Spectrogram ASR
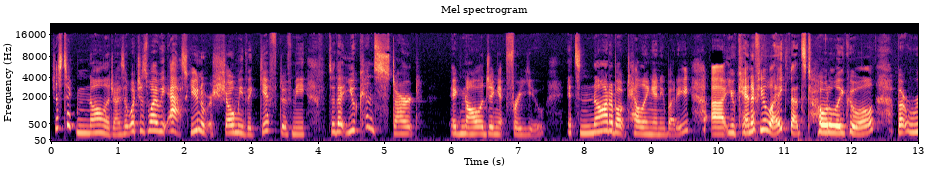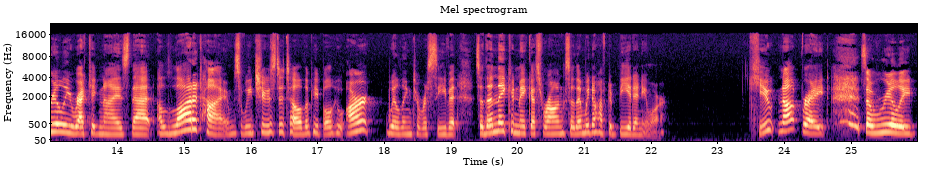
Just acknowledge it, which is why we ask, universe, show me the gift of me so that you can start acknowledging it for you. It's not about telling anybody. Uh, you can if you like, that's totally cool. But really recognize that a lot of times we choose to tell the people who aren't willing to receive it. So then they can make us wrong. So then we don't have to be it anymore. Cute, not bright. So really,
